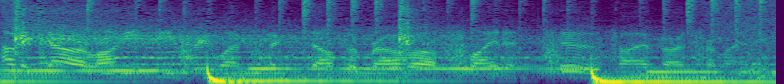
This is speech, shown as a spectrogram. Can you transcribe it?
Howdy Tower, Long ET 316 Delta Bravo, flight at 2, 5 hours for landing.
